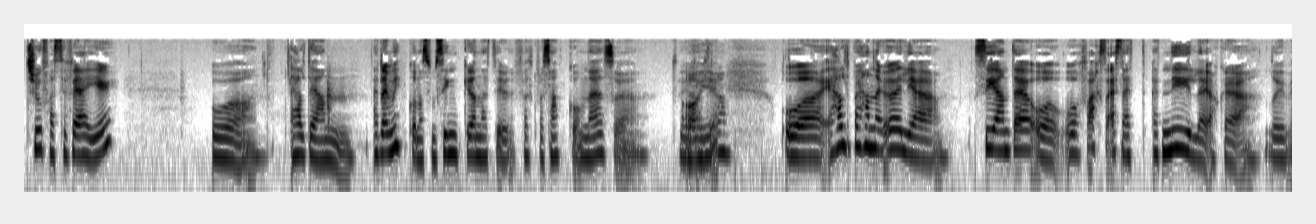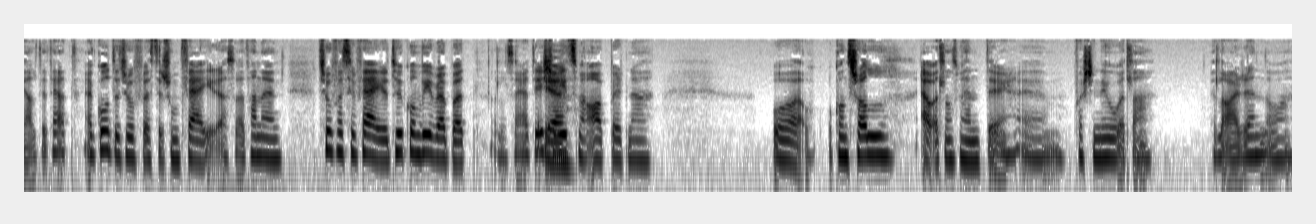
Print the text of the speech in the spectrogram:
trofaste fejer, Och jeg halte han, är den vinkona som synker han etter folk fra samkomne, så, så ja. Och jeg halte bara han är öliga seende og, og faktisk er ett et nylig akkurat kan lov i alltid att jag går til trofester som feir, altså at han er en trofester feir, og du kan vi vara på eller så at det är ju vits med arbetarna og, og kontroll av et allt som henter, händer ehm kanske et eller eller Arren og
